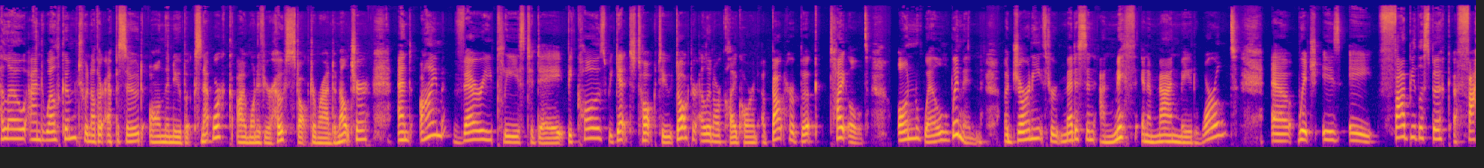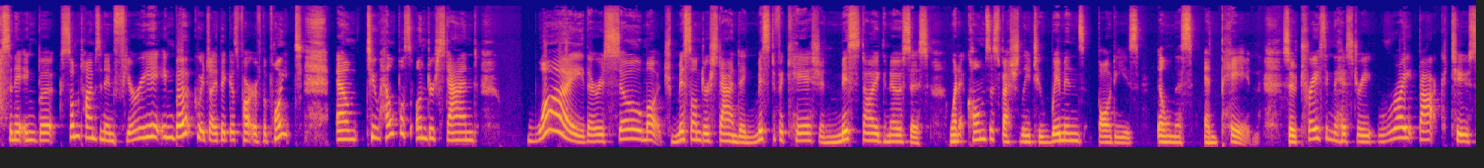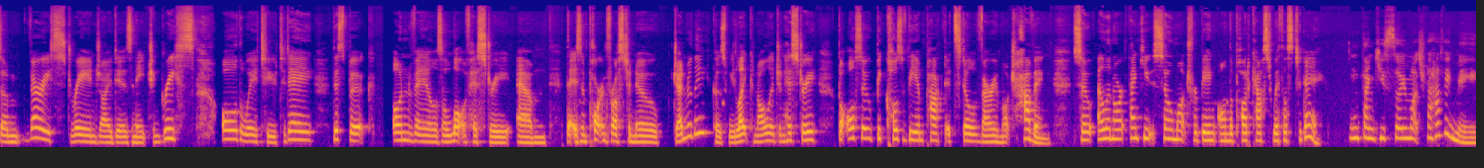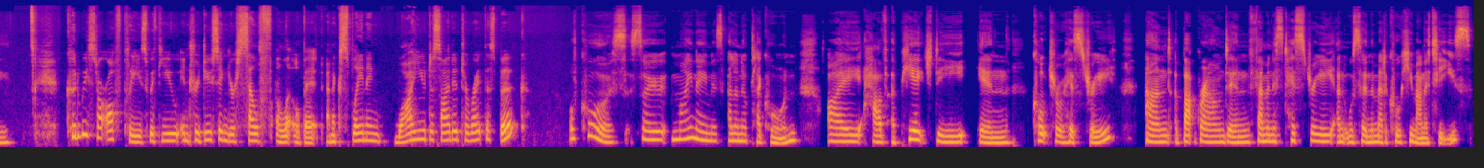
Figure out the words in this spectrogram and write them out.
Hello, and welcome to another episode on the New Books Network. I'm one of your hosts, Dr. Miranda Melcher, and I'm very pleased today because we get to talk to Dr. Elinor Cleghorn about her book titled Unwell Women A Journey Through Medicine and Myth in a Man Made World, uh, which is a fabulous book, a fascinating book, sometimes an infuriating book, which I think is part of the point, um, to help us understand why there is so much misunderstanding, mystification, misdiagnosis when it comes especially to women's bodies, illness, and pain. So, tracing the history right back to some very strange ideas in ancient Greece, all the way to today, this book unveils a lot of history um, that is important for us to know generally because we like knowledge and history, but also because of the impact it's still very much having. So, Elinor, thank you so much for being on the podcast with us today. And thank you so much for having me. Could we start off, please, with you introducing yourself a little bit and explaining why you decided to write this book? Of course. So, my name is Elinor Cleghorn. I have a PhD in cultural history and a background in feminist history and also in the medical humanities.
